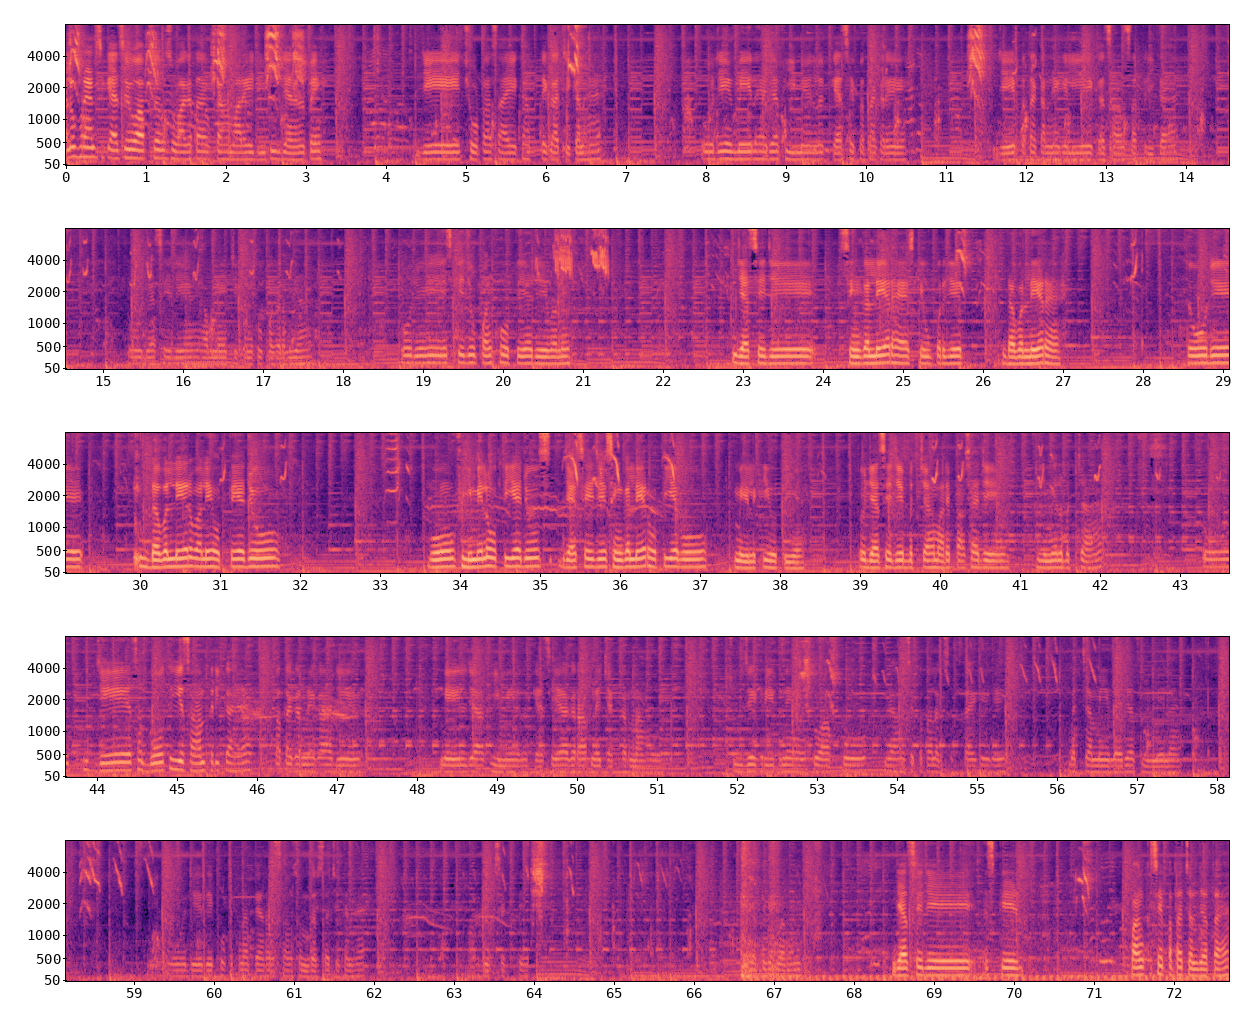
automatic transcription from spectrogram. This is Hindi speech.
हेलो फ्रेंड्स, कैसे हो आप सब? स्वागत है आपका हमारे यूट्यूब चैनल पे। ये छोटा सा एक हफ़्ते का चिकन है। तो ये मेल है या फीमेल कैसे पता करें? ये पता करने के लिए एक आसान सा तरीका है। तो जैसे ये हमने चिकन को पकड़ लिया है। तो ये इसके जो पंख होते हैं, ये वाले, जैसे ये सिंगल लेयर है, इसके ऊपर ये डबल लेयर है। तो ये डबल लेयर वाले होते हैं जो वो फीमेल होती है, जो जैसे जे सिंगल लेयर होती है, वो मेल की होती है। तो जैसे जे बच्चा हमारे पास है जे फीमेल बच्चा है। तो ये सब बहुत ही आसान तरीका है पता करने का, ये मेल या फीमेल कैसे है, अगर आपने चेक करना हो, चूज़े ख़रीदने हैं तो आपको यहाँ से पता लग सकता है कि ये बच्चा मेल है या फीमेल है। तो ये देखो कितना प्यारा सा सुंदर सा चिकन है। और देख सकते हैं। जैसे जे इसके पंख से पता चल जाता है।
